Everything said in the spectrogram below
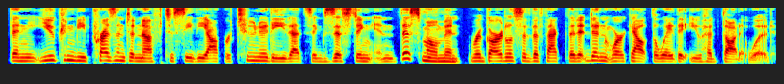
then you can be present enough to see the opportunity that's existing in this moment, regardless of the fact that it didn't work out the way that you had thought it would.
